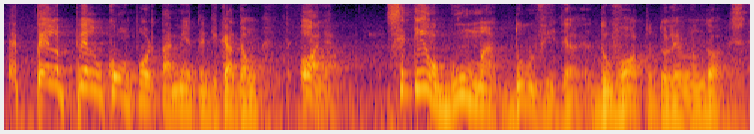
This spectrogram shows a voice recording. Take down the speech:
É pelo, pelo comportamento de cada um. Olha, você tem alguma dúvida do voto do Lewandowski?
